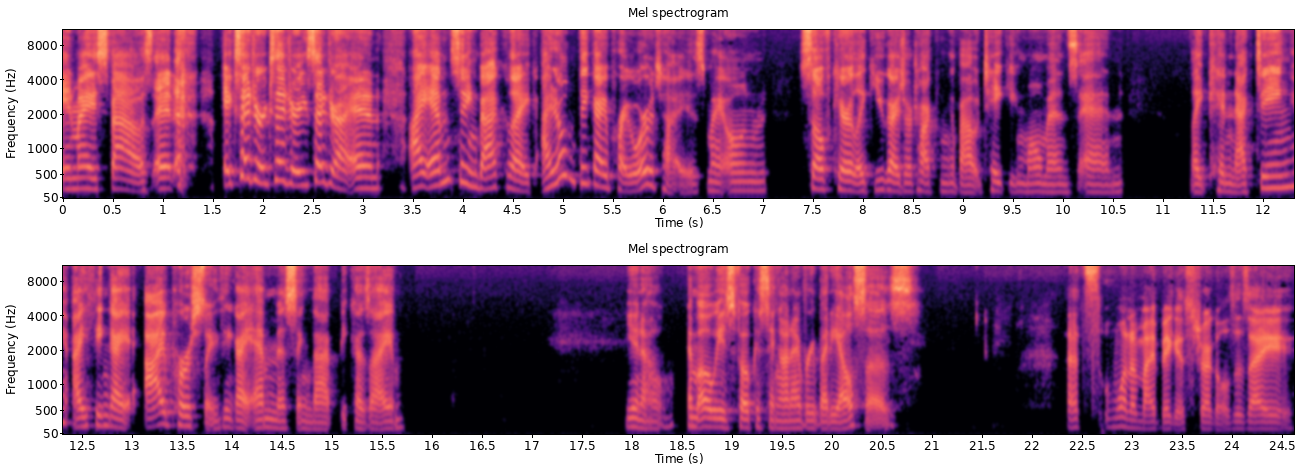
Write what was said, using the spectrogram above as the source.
and my spouse and et cetera, et cetera, et cetera. And I am sitting back like, I don't think I prioritize my own self care like you guys are talking about taking moments and like connecting. I think I, I personally think I am missing that because I, you know, am always focusing on everybody else's. That's one of my biggest struggles is I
